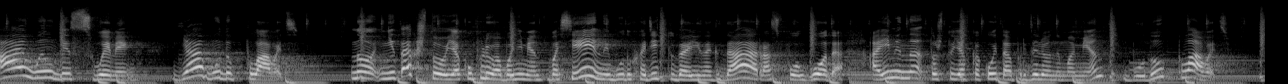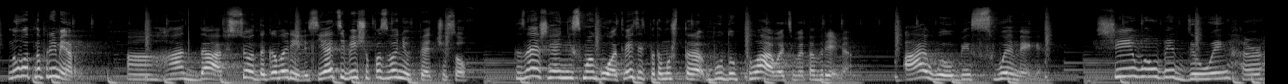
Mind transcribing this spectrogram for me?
I will be swimming. Я буду плавать. Но не так, что я куплю абонемент в бассейн и буду ходить туда иногда, раз в полгода, а именно то, что я в какой-то определенный момент буду плавать. Ну вот, например, ага, да, все, договорились, я тебе еще позвоню в 5 часов. Ты знаешь, я не смогу ответить, потому что буду плавать в это время. I will be swimming. She will be doing her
